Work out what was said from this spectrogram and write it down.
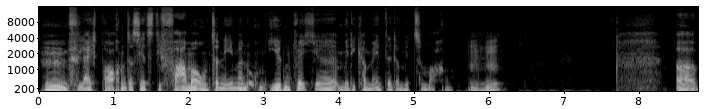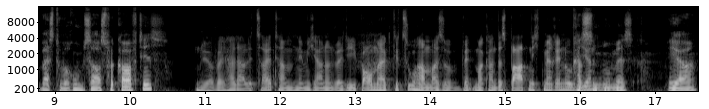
hm, vielleicht brauchen das jetzt die Pharmaunternehmen, um irgendwelche Medikamente damit zu machen. Mhm. Äh, weißt du, warum es ausverkauft ist? Ja, weil halt alle Zeit haben, nehme ich an, und weil die Baumärkte zu haben. Also man kann das Bad nicht mehr renovieren. Kannst du nur mehr, ja.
